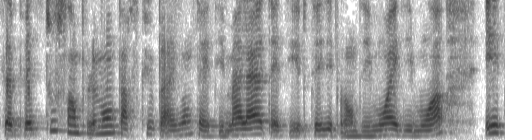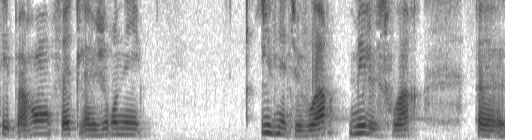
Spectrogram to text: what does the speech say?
Ça peut être tout simplement parce que, par exemple, tu as été malade, tu as été, été pendant des mois et des mois, et tes parents, en fait, la journée, ils venaient te voir, mais le soir, euh,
